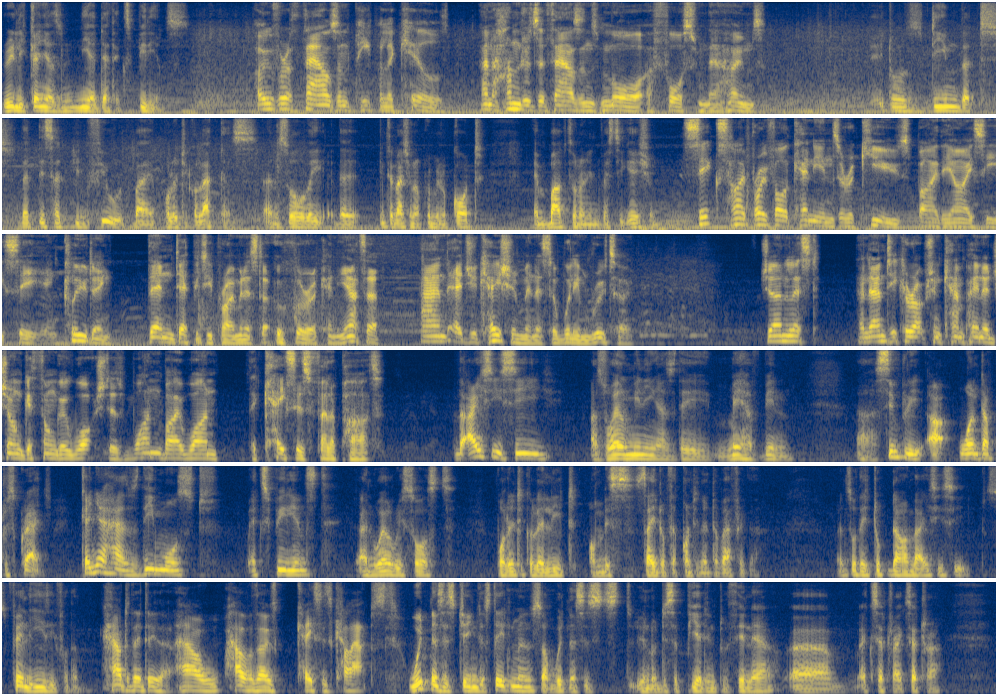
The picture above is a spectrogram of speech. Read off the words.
Really, Kenya's near death experience. Over a thousand people are killed, and hundreds of thousands more are forced from their homes. It was deemed that, that this had been fueled by political actors, and so the, the International Criminal Court embarked on an investigation. Six high profile Kenyans are accused by the ICC, including then Deputy Prime Minister Uhuru Kenyatta and Education Minister William Ruto. Journalist and anti corruption campaigner John Githongo watched as one by one the cases fell apart. The ICC, as well meaning as they may have been, uh, simply uh, weren't up to scratch. Kenya has the most experienced and well resourced political elite on this side of the continent of Africa. And so they took down the ICC. It's fairly easy for them. How did they do that? How how have those cases collapsed? Witnesses changed their statements. Some witnesses, you know, disappeared into thin air, etc., um, etc.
